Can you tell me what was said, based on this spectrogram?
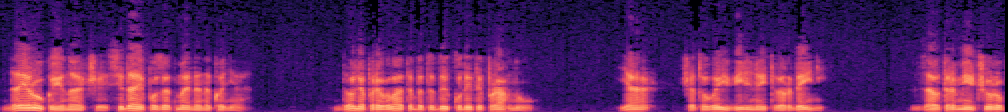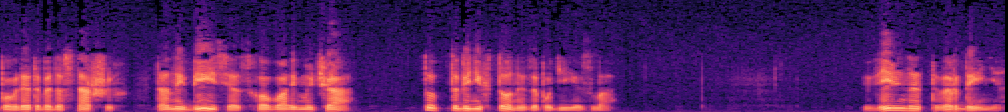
Дай руку, юначе, сідай позад мене на коня. Доля привела тебе туди, куди ти прагнув. Я чатовий вільної твердині. Завтра мій чуро поведе тебе до старших, та не бійся, сховай меча. Тут тобі ніхто не заподіє зла. Вільна твердиня,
